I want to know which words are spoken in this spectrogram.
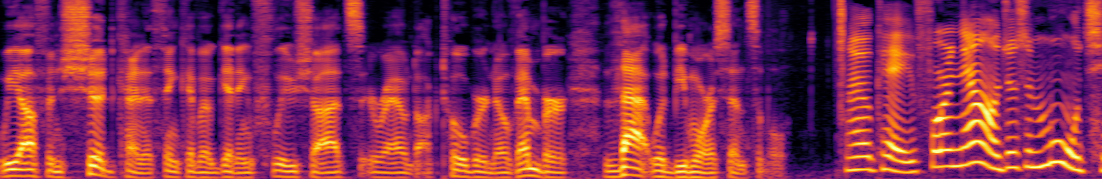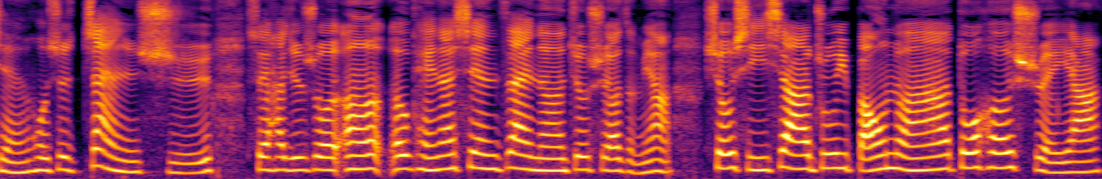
we often should kind of think about getting flu shots around October, November. That would be more sensible. OK，for now 就是目前或是暂时，所以他就说，嗯，OK，那现在呢就是要怎么样休息一下，注意保暖啊，多喝水呀。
